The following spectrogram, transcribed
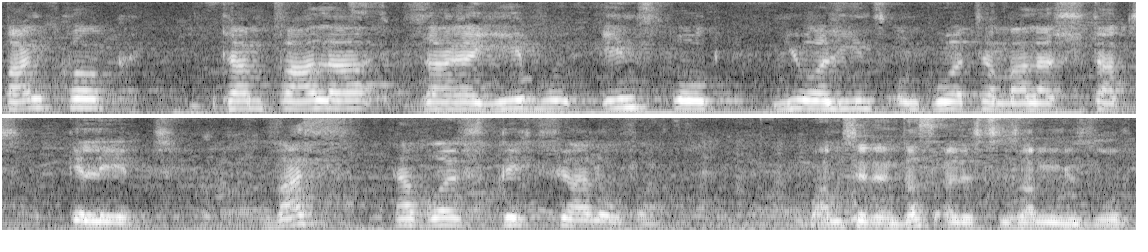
Bangkok, Kampala, Sarajevo, Innsbruck, New Orleans und Guatemala Stadt gelebt. Was, Herr Wolf, spricht für Hannover? Wo haben Sie denn das alles zusammengesucht?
